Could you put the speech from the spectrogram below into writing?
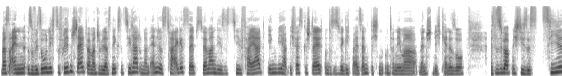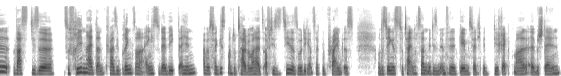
was einen sowieso nicht zufriedenstellt, weil man schon wieder das nächste Ziel hat. Und am Ende des Tages, selbst wenn man dieses Ziel feiert, irgendwie habe ich festgestellt, und das ist wirklich bei sämtlichen Unternehmermenschen, die ich kenne, so, es ist überhaupt nicht dieses Ziel, was diese Zufriedenheit dann quasi bringt, sondern eigentlich so der Weg dahin. Aber das vergisst man total, wenn man halt auf diese Ziele so die ganze Zeit geprimed ist. Und deswegen ist es total interessant mit diesem Infinite Game. Das werde ich mir direkt mal äh, bestellen.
